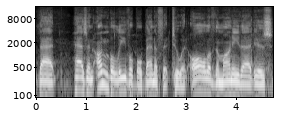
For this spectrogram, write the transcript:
that has an unbelievable benefit to it. All of the money that is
